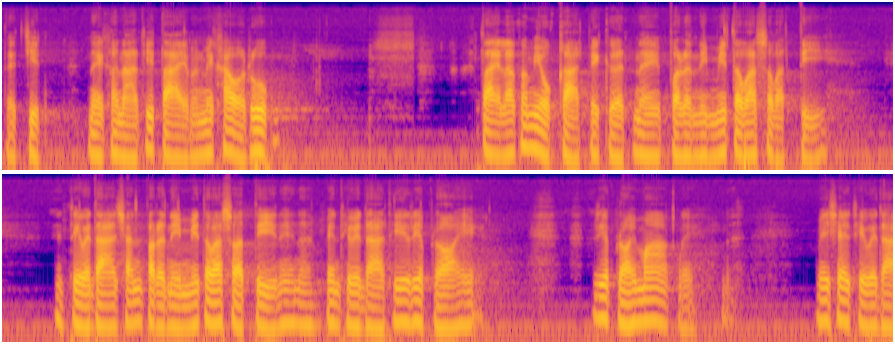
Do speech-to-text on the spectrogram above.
แต่จิตในขณะที่ตายมันไม่เข้ารูป ตายแล้วก็มีโอกาสไปเกิดในปรนิมิตวสวัตตีเทวดาชั้นปรนิมิตวสวัตตีนี่นะเป็นเทวดาที่เรียบร้อย เรียบร้อยมากเลย ไม่ใช่เทวดา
